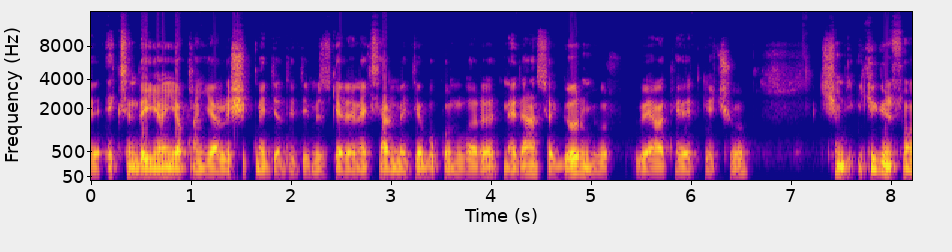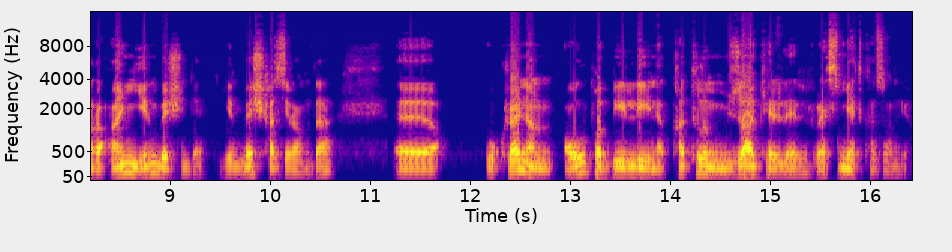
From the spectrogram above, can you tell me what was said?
e, eksinde yan yapan yerleşik medya dediğimiz geleneksel medya bu konuları nedense görmüyor veya teğet geçiyor. Şimdi iki gün sonra ayın 25'inde, 25 Haziran'da e, Ukrayna'nın Avrupa Birliği'ne katılım müzakereleri resmiyet kazanıyor.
